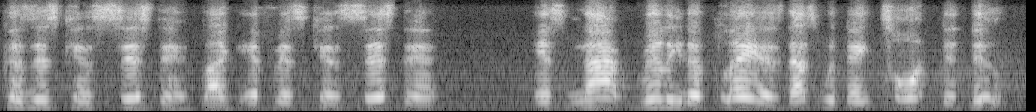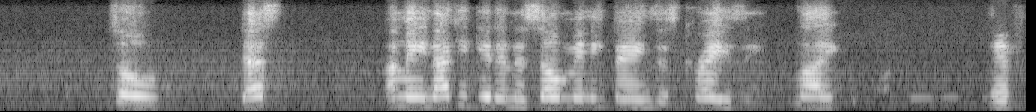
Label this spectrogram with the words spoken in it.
because it's consistent. Like if it's consistent, it's not really the players. That's what they taught to do. So that's, I mean, I could get into so many things. It's crazy. Like if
